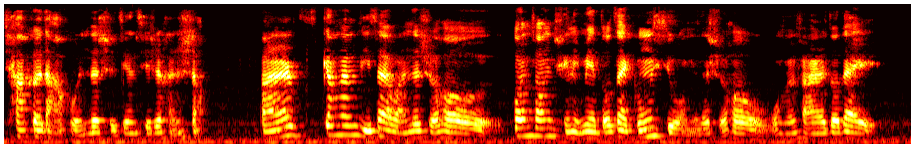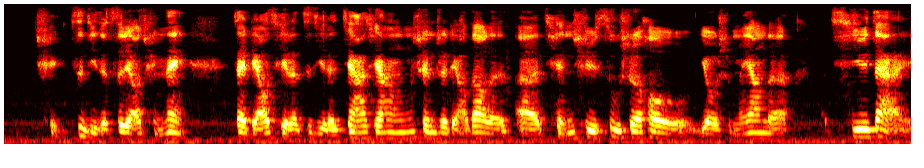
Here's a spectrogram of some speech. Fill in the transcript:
插科打诨的时间其实很少。反而刚刚比赛完的时候，官方群里面都在恭喜我们的时候，我们反而都在群自己的私聊群内，在聊起了自己的家乡，甚至聊到了呃前去宿舍后有什么样的期待，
